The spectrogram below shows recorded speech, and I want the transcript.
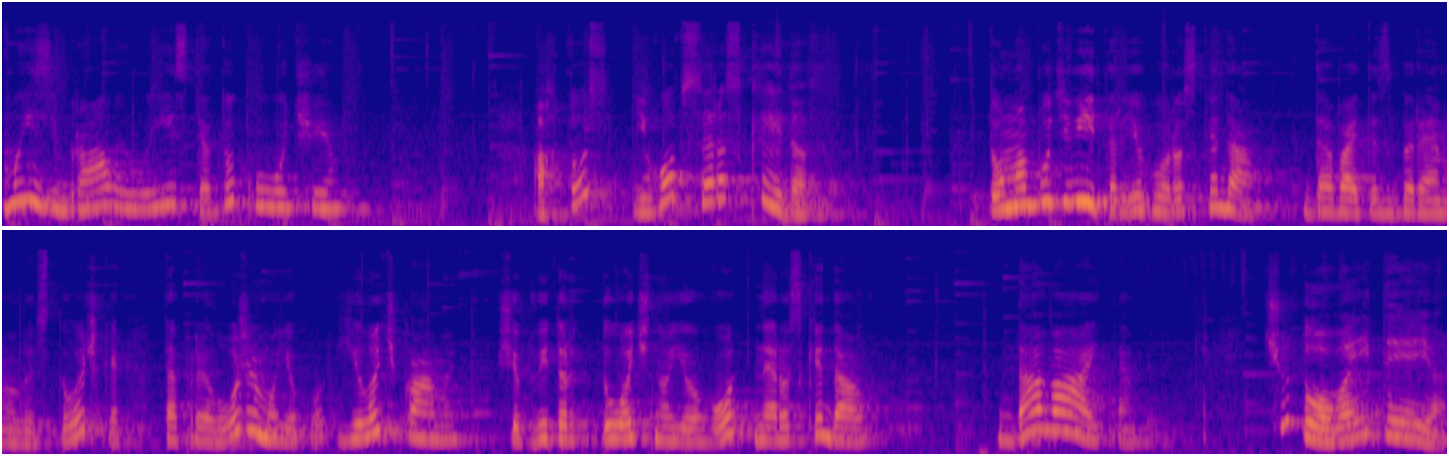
Ми зібрали листя до кучі. А хтось його все розкидав. То, мабуть, вітер його розкидав. Давайте зберемо листочки та приложимо його гілочками, щоб вітер точно його не розкидав. Давайте. Чудова ідея.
